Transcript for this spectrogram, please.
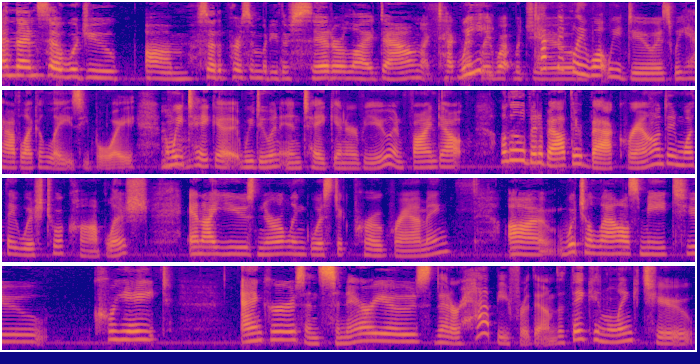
And then, so would you? Um, so the person would either sit or lie down. Like technically, what would you? Technically, what we do is we have like a lazy boy, and we take a we do an intake interview and find out a little bit about their background and what they wish to accomplish. And I use neurolinguistic programming, uh, which allows me to create anchors and scenarios that are happy for them that they can link to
